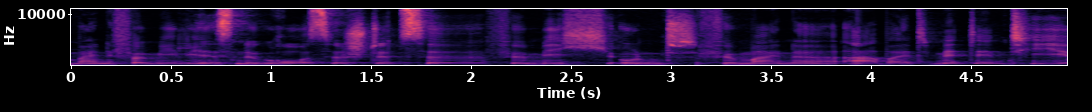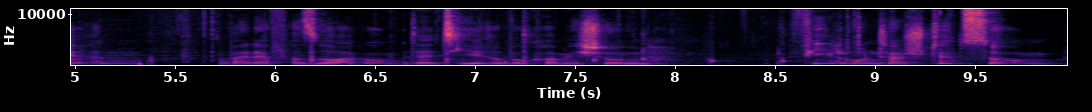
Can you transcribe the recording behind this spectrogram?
Meine Familie ist eine große Stütze für mich und für meine Arbeit mit den Tieren. Bei der Versorgung der Tiere bekomme ich schon viel Unterstützung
